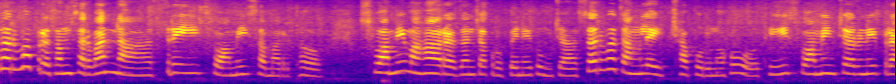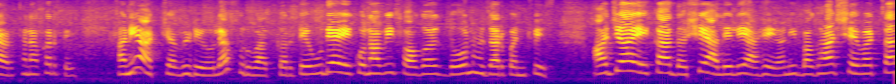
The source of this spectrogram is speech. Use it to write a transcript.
सर्वप्रथम सर्वांना श्री स्वामी समर्थ. स्वामी महाराजांच्या कृपेने तुमच्या सर्व चांगल्या इच्छा पूर्ण होत ही स्वामींचरणी प्रार्थना करते. आणि आजच्या व्हिडिओला सुरुवात करते. उद्या एकोणावीस ऑगस्ट दोन हजार पंचवीस. आज या एकादशी आलेली आहे. आणि बघा शेवटचा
